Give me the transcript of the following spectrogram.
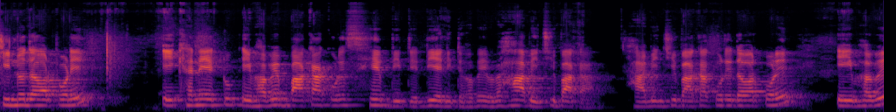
চিহ্ন দেওয়ার পরে এইখানে একটু এভাবে বাঁকা করে সেপ দিতে, দিয়ে নিতে হবে। এভাবে হাফ ইঞ্চি বাঁকা হাফ ইঞ্চি বাঁকা করে দেওয়ার পরে এইভাবে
